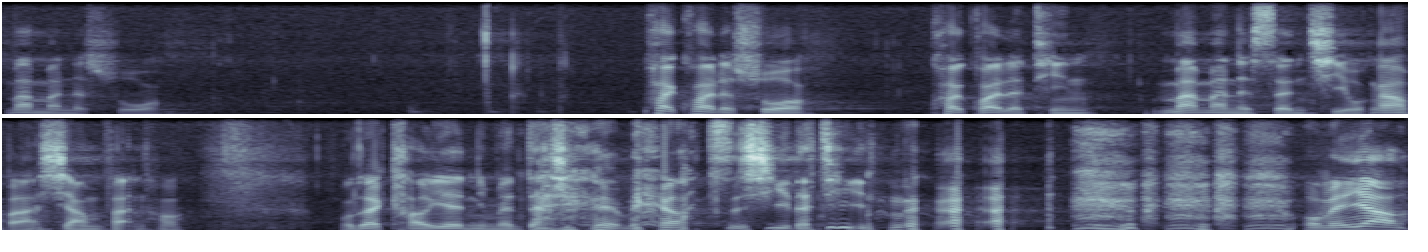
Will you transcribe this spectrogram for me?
慢慢的说，快快的说，快快的听，慢慢的生气。我刚好把它相反哈，我在考验你们大家有没有仔细的听。我们要，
